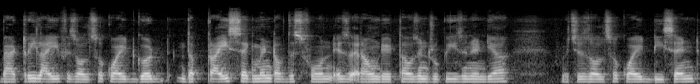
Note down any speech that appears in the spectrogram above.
battery life is also quite good. The price segment of this phone is around 8000 rupees in india which is also quite decent.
